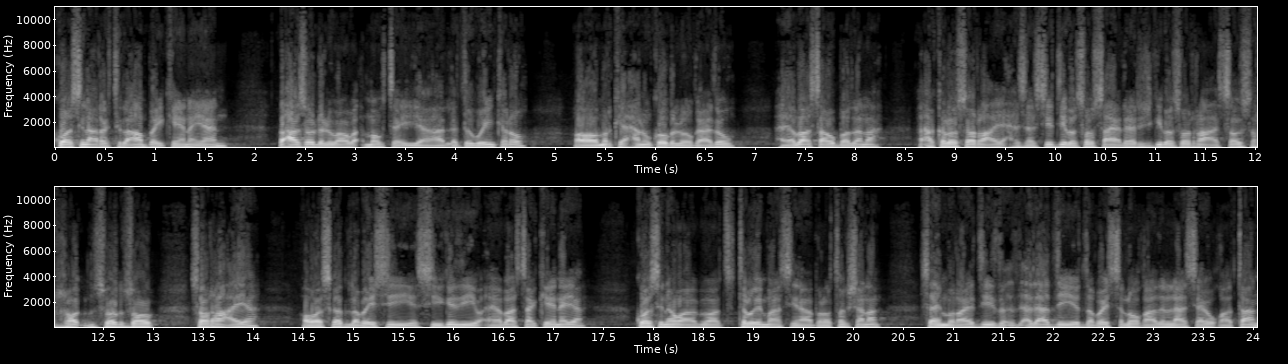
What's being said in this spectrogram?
kuwaasina aragti la'aan bay keenayaan waxaasoo dhan waa wax moogtay la daweyn karo oo markii xanuunkooga la ogaado waxyaabahaasaa u badana waxaa kaloo soo raacaya xasaasiyadiiba soo saacay alerjigiiba soo raacaya oo iska dhabaysi iyo siigadii iyo keenaya kuwaasina waa talooyin baan siinaa protectiona si ay muraayadii cadcadda iyo dabaysta loo qaadan lahaa si ay u qaataan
